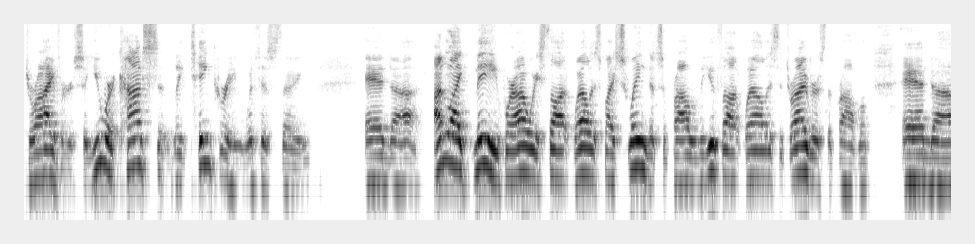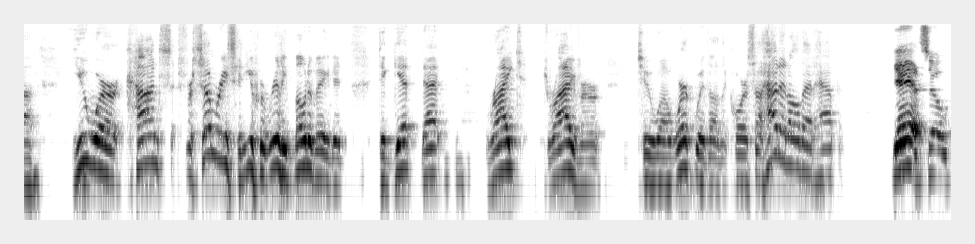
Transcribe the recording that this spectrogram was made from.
drivers. So you were constantly tinkering with this thing and uh, unlike me, where I always thought, well, it's my swing that's the problem, you thought, well, it's the driver's the problem. And uh, you were constant, for some reason, you were really motivated to get that right driver to uh, work with on the course. So, how did all that happen? Yeah, so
